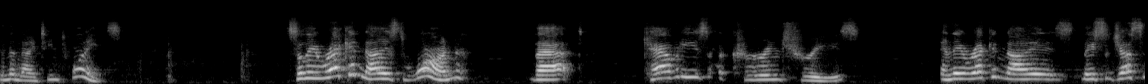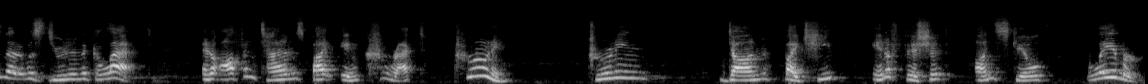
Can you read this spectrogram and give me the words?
in the 1920s. So they recognized one, that cavities occur in trees, and they recognized, they suggested that it was due to neglect and oftentimes by incorrect pruning. Pruning done by cheap, inefficient, unskilled labor.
